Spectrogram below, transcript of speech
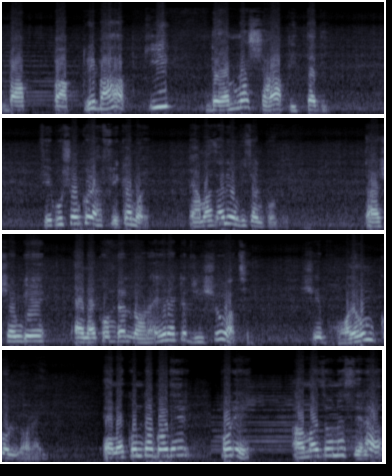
বাপ বাপরে বাপ, কি ড্যাম না সাপ, ইত্যাদি। ফেবু শঙ্কর আফ্রিকা নয়, অ্যামাজনে অভিযান করবে তার সঙ্গে অ্যানাকোন্ডার লড়াইয়ের একটা দৃশ্যও আছে। সে ভয়ঙ্কর লড়াই। অ্যানাকোন্ডা বধের পরে আমাজনাসেরা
